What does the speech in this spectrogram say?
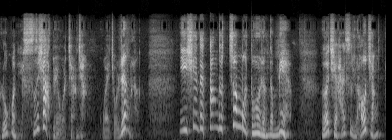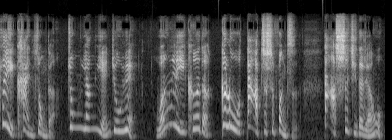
如果你私下对我讲讲，我也就认了。你现在当着这么多人的面，而且还是老蒋最看重的中央研究院文理科的各路大知识分子、大师级的人物，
